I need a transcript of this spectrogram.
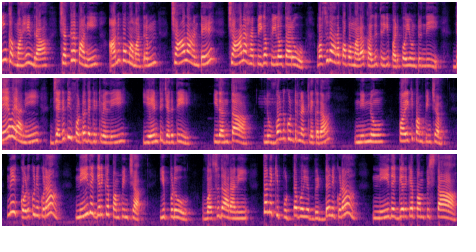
ఇంకా మహేంద్ర చక్రపాణి అనుపమ మాత్రం చాలా అంటే చాలా హ్యాపీగా ఫీల్ అవుతారు. వసుధార పాపం అలా కళ్ళు తిరిగి పడిపోయి ఉంటుంది. దేవయాని జగతి ఫోటో దగ్గరికి వెళ్ళి ఏంటి జగతి ఇదంతా నువ్వనుకుంటున్నట్లే కదా? నిన్ను పైకి పంపించాం. నీ కొడుకుని కూడా నీ దగ్గరికే పంపించా. ఇప్పుడు వసుధారాని తనకి పుట్టబోయే బిడ్డని కూడా నీ దగ్గరికే పంపిస్తా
